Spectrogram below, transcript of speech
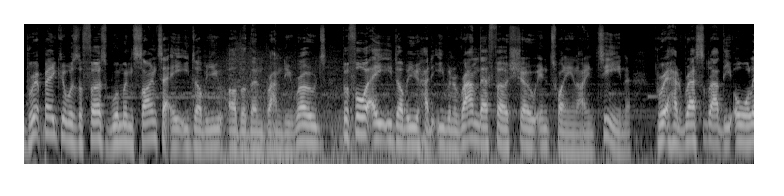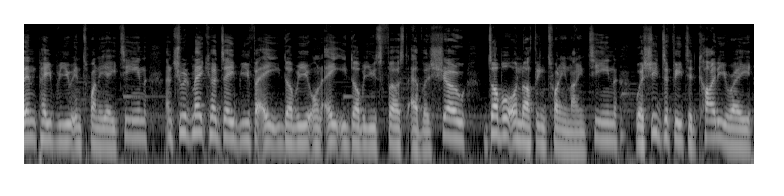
Britt Baker was the first woman signed to AEW other than Brandi Rhodes, before AEW had even ran their first show in 2019, Britt had wrestled at the All In pay per view in 2018, and she would make her debut for AEW on AEW's first ever show, Double or Nothing 2019, where she defeated Kylie Rae,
